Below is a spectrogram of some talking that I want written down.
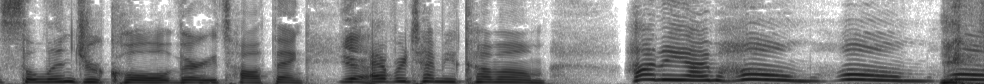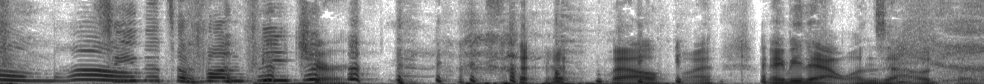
cylindrical, very tall thing. Yeah. Every time you come home, honey, I'm home, home, home, home. See, that's a fun feature. well, maybe that one's out. But.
